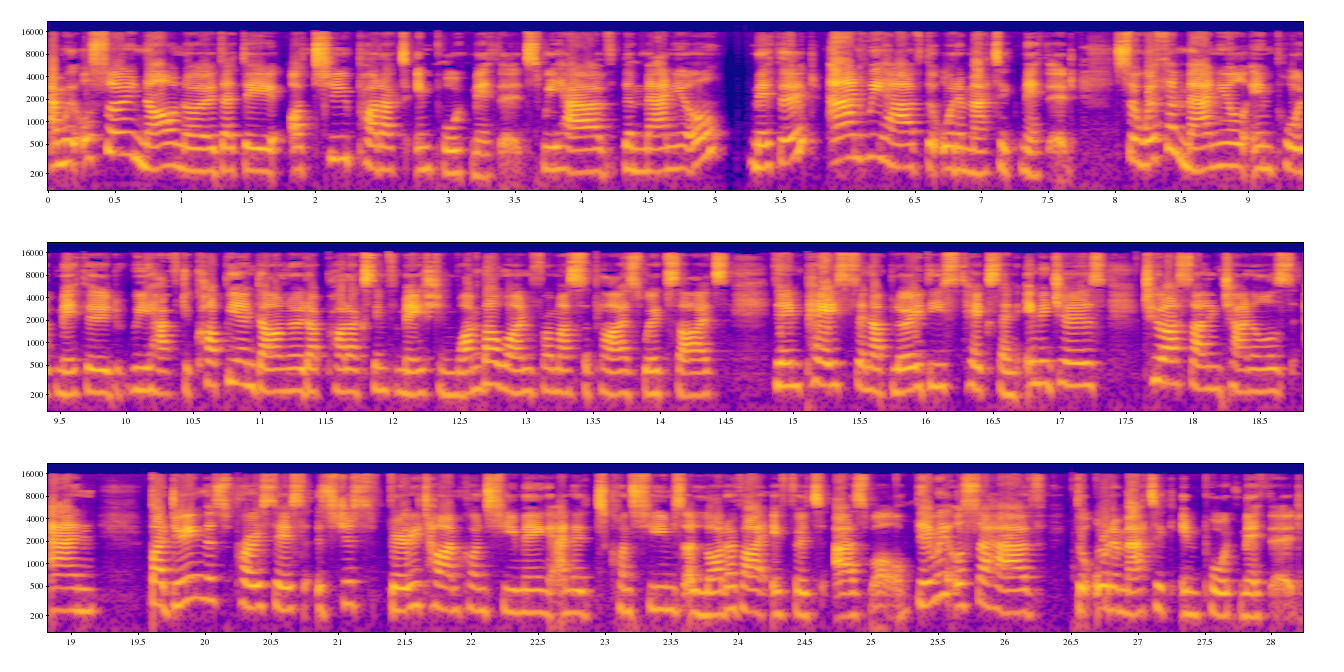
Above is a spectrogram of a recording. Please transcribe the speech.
And we also now know that there are two product import methods. We have the manual method and we have the automatic method. So with a manual import method, we have to copy and download our products information one by one from our suppliers websites, then paste and upload these texts and images to our selling channels. And by doing this process, it's just very time consuming and it consumes a lot of our efforts as well. Then we also have the automatic import method.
